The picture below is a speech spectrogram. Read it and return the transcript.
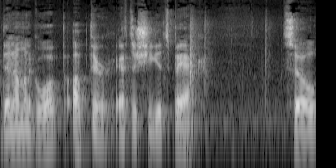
then I'm gonna go up up there after she gets back. So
